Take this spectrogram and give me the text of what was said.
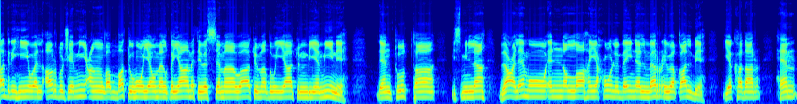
قدره والأرض جميعا قبضته يوم القيامة والسماوات مضويات بيمينه den tut ta Bismillah ve alemu ennallaha yahulu beynel mer'i ve kalbi ye kadar hem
